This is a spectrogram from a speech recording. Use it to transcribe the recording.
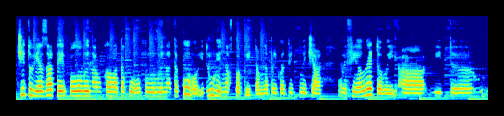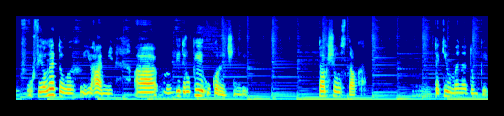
чи то в'язати половина рукава такого, половина такого, і другий навпаки. Там, наприклад, від плеча е, фіолетовий, а від е, у фіолетових гаммі, а від руки у коричневій. Так що ось так. Такі у мене думки.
